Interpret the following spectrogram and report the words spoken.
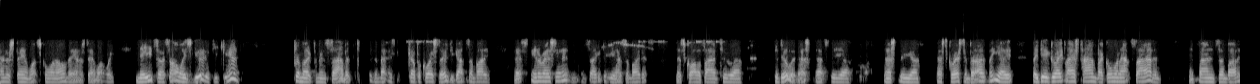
understand what's going on. They understand what we need. So it's always good if you can promote from inside. But the a couple of questions. You got somebody that's interested in it, and second, you have somebody that's that's qualified to uh, to do it. That's that's the uh, that's the uh, that's the question. But I you know they did great last time by going outside and and finding somebody.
